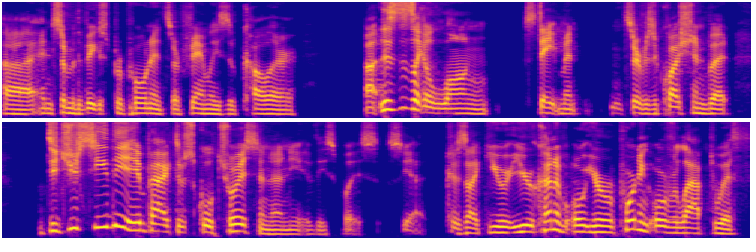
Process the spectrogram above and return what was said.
Uh, and some of the biggest proponents are families of color. Uh, this is like a long statement and serves as a question, but did you see the impact of school choice in any of these places yet? Because like you're you're kind of oh, your reporting overlapped with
